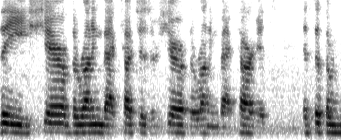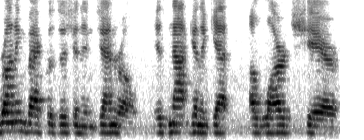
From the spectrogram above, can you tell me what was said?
the share of the running back touches or share of the running back targets. It's that the running back position in general is not going to get a large share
